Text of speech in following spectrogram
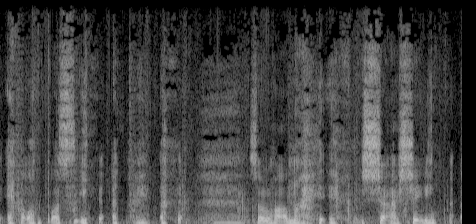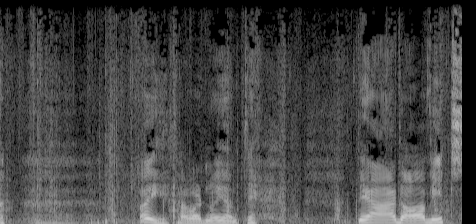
Jeg holdt på å si Som han i skjærsilden. Oi, der var det noen jenter. Det er da VIPS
